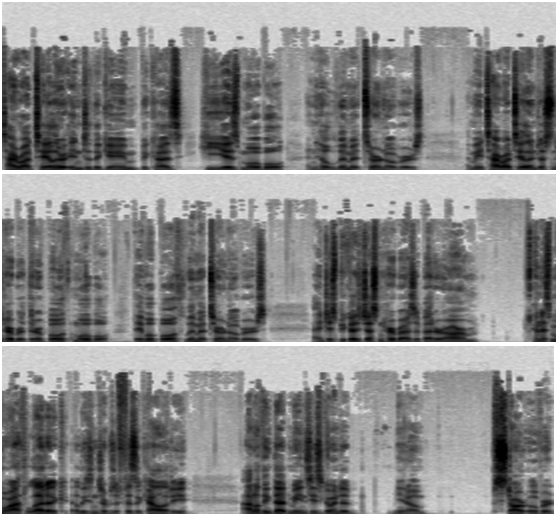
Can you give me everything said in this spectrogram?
Tyrod Taylor into the game because he is mobile and he'll limit turnovers. I mean, Tyrod Taylor and Justin Herbert, they're both mobile. They will both limit turnovers. And just because Justin Herbert has a better arm and is more athletic, at least in terms of physicality, I don't think that means he's going to, you know, start over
